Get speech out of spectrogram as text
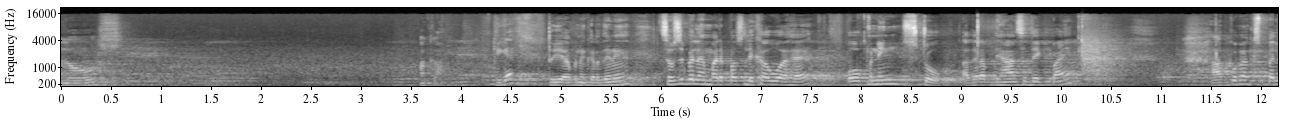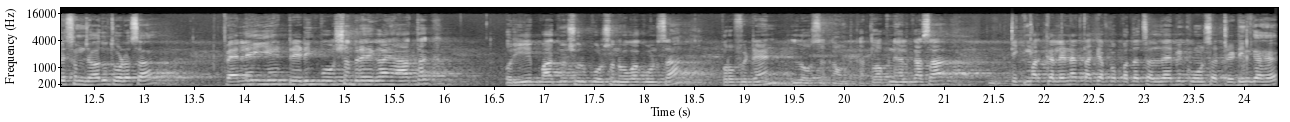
loss account. ठीक है? तो ये आपने कर देने हैं। सबसे पहले हमारे पास लिखा हुआ है ओपनिंग स्टॉक अगर आप ध्यान से देख पाएँ, आपको मैं पहले समझा दूँ थोड़ा सा। पहले ये ट्रेडिंग पोर्शन रहेगा यहाँ तक, और ये बाद में शुरू पोर्शन होगा कौन सा? प्रॉफिट एंड लॉस अकाउंट का। तो आपने हल्का सा टिक मार्क कर लेना ताकि आपको पता चल जाए भी कौन सा ट्रेडिंग का है।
